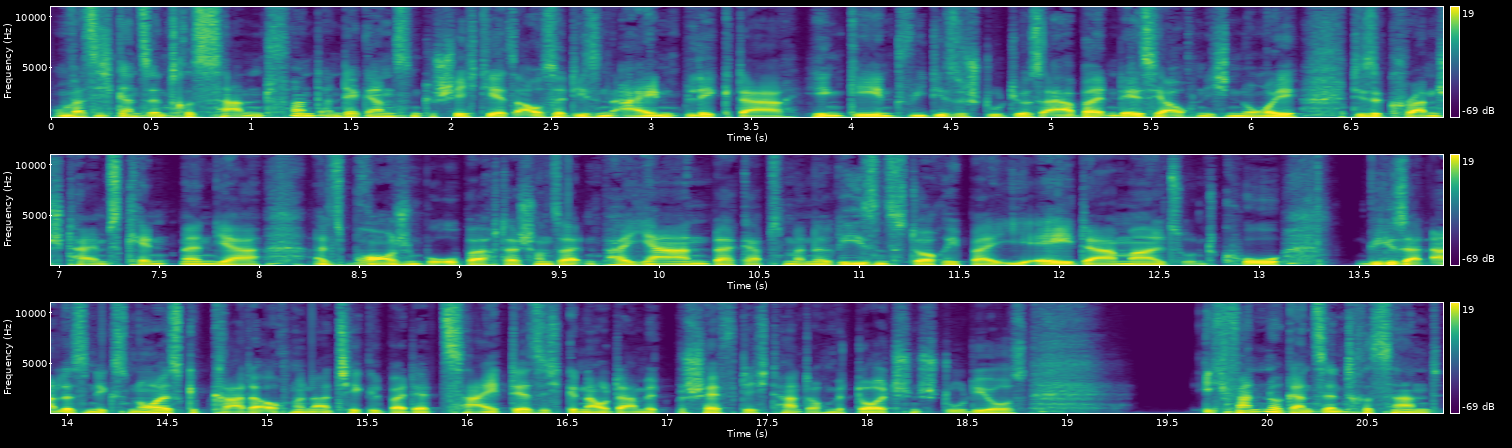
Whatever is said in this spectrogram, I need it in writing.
Und was ich ganz interessant fand an der ganzen Geschichte, jetzt außer diesen Einblick dahingehend, wie diese Studios arbeiten, der ist ja auch nicht neu. Diese Crunch Times kennt man ja als Branchenbeobachter schon seit ein paar Jahren. Da gab es mal eine Riesenstory bei EA damals und Co. Wie gesagt, alles nichts Neues. Es gibt gerade auch einen Artikel bei der Zeit, der sich genau damit beschäftigt hat, auch mit deutschen Studios. Ich fand nur ganz interessant,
